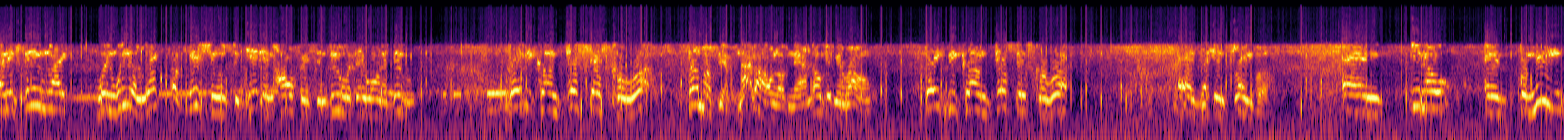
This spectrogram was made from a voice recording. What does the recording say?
and it seems like when we elect officials to get in office and do what they want to do, they become just as corrupt. Some of them, not all of them now, don't get me wrong. They become just as corrupt as the enslaver. And, you know, and for me,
